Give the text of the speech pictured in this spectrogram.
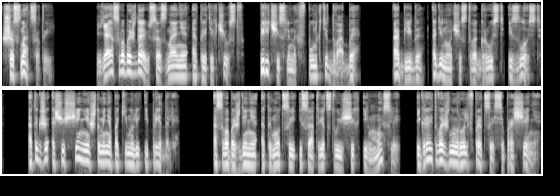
16. Я освобождаю сознание от этих чувств, перечисленных в пункте 2b, обида, одиночество, грусть и злость, а также ощущение, что меня покинули и предали. Освобождение от эмоций и соответствующих им мыслей играет важную роль в процессе прощения.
